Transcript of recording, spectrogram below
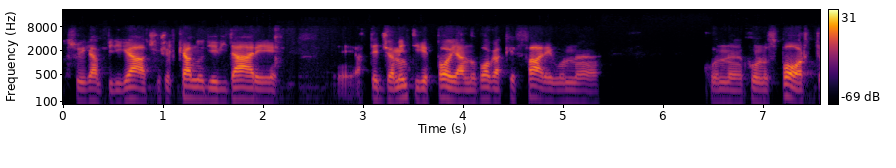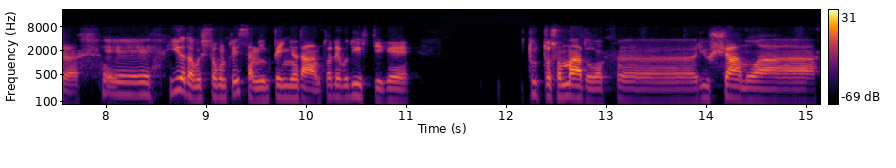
sui campi di calcio, cercando di evitare eh, atteggiamenti che poi hanno poco a che fare con, con, con, lo sport. E io da questo punto di vista mi impegno tanto, devo dirti che tutto sommato eh, riusciamo a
